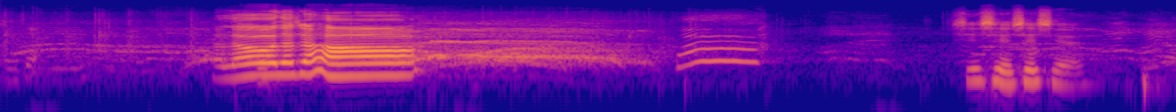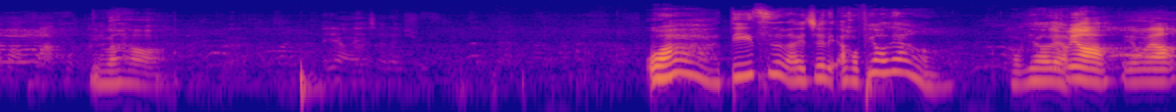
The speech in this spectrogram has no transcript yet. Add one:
请坐。Hello，大家好。哇，谢谢谢谢，你们好。哎呀，下来舒服。哇，第一次来这里，好漂亮啊，好漂亮有没。有？有没有？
